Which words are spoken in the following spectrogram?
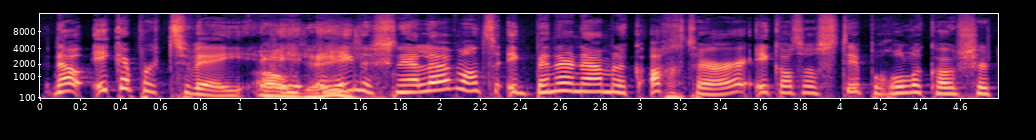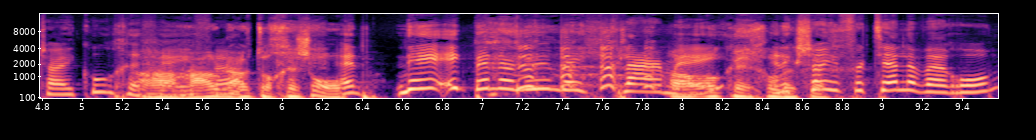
Nou, ik heb er twee. Oh, hele snelle, want ik ben er namelijk achter. Ik had als tip Rollercoaster Tycoon gegeven. Ah, hou nou toch eens op. En, nee, ik ben er nu een beetje klaar Oh, mee. oké, en ik zal je vertellen waarom.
